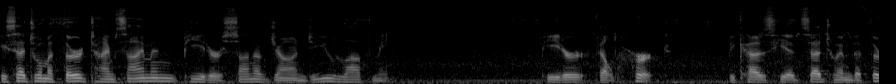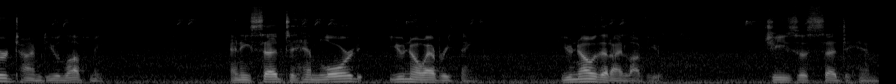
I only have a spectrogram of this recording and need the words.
He said to him a third time, Simon Peter, son of John, do you love me? Peter felt hurt because he had said to him the third time, Do you love me? And he said to him, Lord, you know everything. You know that I love you. Jesus said to him,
